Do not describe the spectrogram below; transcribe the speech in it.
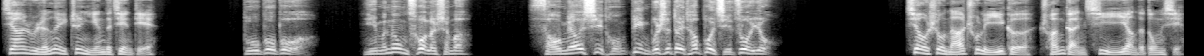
加入人类阵营的间谍。不不不，你们弄错了什么？扫描系统并不是对它不起作用。教授拿出了一个传感器一样的东西，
